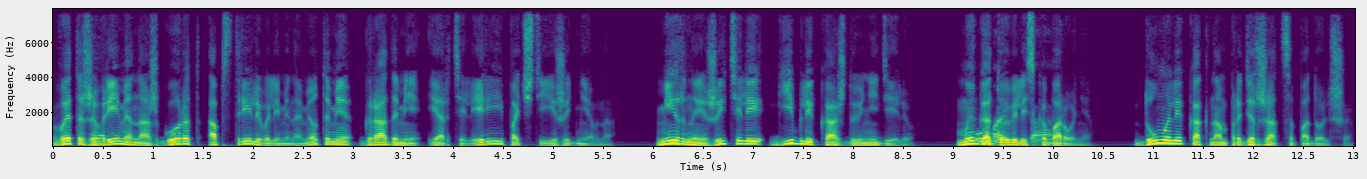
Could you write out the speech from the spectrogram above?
В это же время наш город обстреливали минометами, градами и артиллерией почти ежедневно. Мирные жители гибли каждую неделю. Мы oh готовились к обороне. Думали, как нам продержаться подольше.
